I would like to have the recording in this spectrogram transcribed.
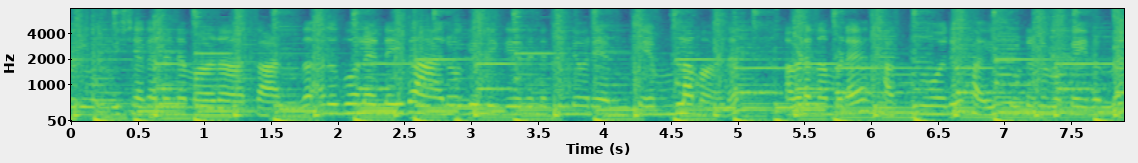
ഒരു വിശകലനമാണ് ആ കാണുന്നത്. അതുപോലെ തന്നെ ഇത് ആരോഗ്യ നികേതനത്തിന്റെ ഒരു എംബ്ലമാണ്. അവിടെ നമ്മുടെ ഹക്മോനും ഹൈസൂട്ടനും ഒക്കെ ഇരുന്ന്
